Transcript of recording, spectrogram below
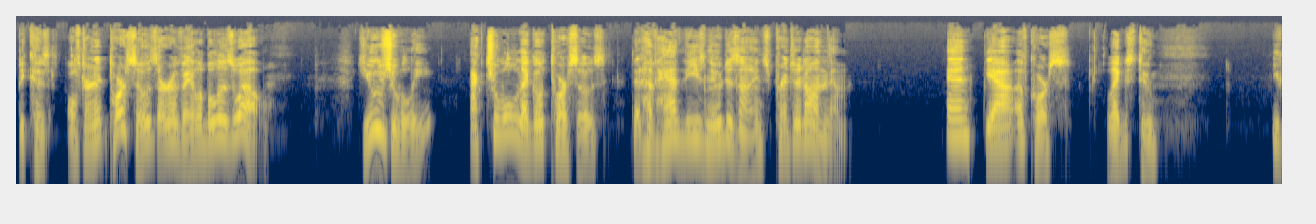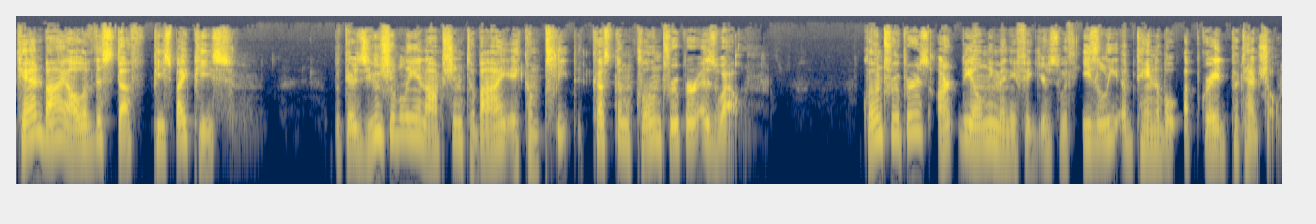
Because alternate torsos are available as well. Usually, actual LEGO torsos that have had these new designs printed on them. And yeah, of course, legs too. You can buy all of this stuff piece by piece, but there's usually an option to buy a complete custom clone trooper as well. Clone troopers aren't the only minifigures with easily obtainable upgrade potential.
